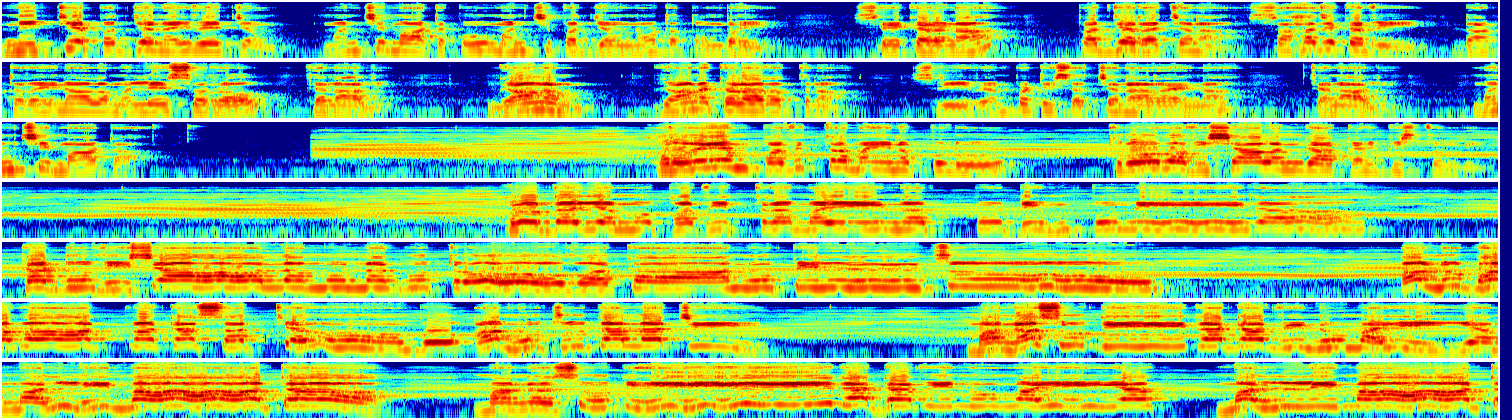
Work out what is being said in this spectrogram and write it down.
నిత్య పద్య నైవేద్యం మంచి మాటకు మంచి పద్యం నూట తొంభై. సేకరణ పద్య రచన సహజ కవి డాక్టర్ అయినాల మల్లేశ్వరరావు తెనాలి. గానం గాన కళారత్న శ్రీ వెంపటి సత్యనారాయణ తెనాలి. మంచి మాట. హృదయం పవిత్రమైనప్పుడు త్రోవ విశాలంగా కనిపిస్తుంది. హృదయము పవిత్రమైనప్పుడింపు మీద కడు విశాలమునగు త్రోవకాను పిల్చు. అనుభవాత్మక సత్యంబు అనుచుదలచి మనసు దీరగ వినుమయ్య మల్లి మాట మనసు దీరగ వినుమయ్య మల్లి మాట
